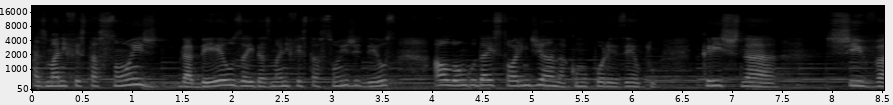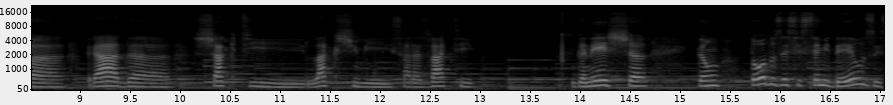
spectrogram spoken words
às manifestações da deusa e das manifestações de Deus ao longo da história indiana, como por exemplo, Krishna, Shiva, Radha, Shakti, Lakshmi, Sarasvati, Ganesha. Então, todos esses semideuses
